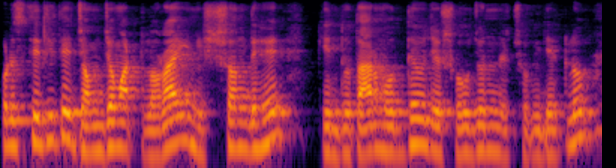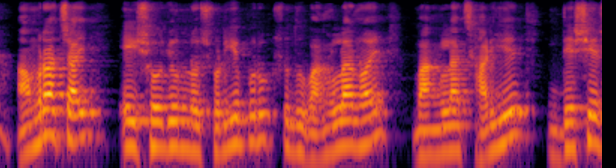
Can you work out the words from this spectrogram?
পরিস্থিতিতে জমজমাট লড়াই নিঃসন্দেহে, কিন্তু তার মধ্যেও যে সৌজন্যের ছবি দেখল, আমরা চাই এই সৌজন্য ছড়িয়ে পড়ুক, শুধু বাংলা নয়, বাংলা ছাড়িয়ে দেশের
